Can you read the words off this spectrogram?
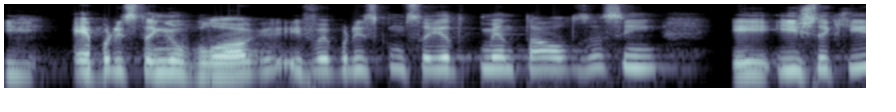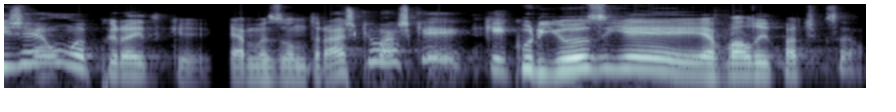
E é por isso que tenho o blog e foi por isso que comecei a documentá-los assim. E isto aqui já é um upgrade que que a Amazon traz, que eu acho que é, que é curioso e é, é válido para a discussão.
